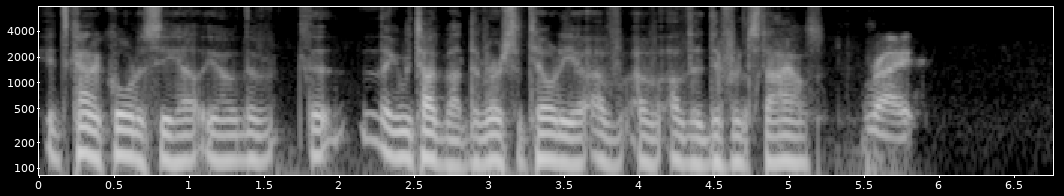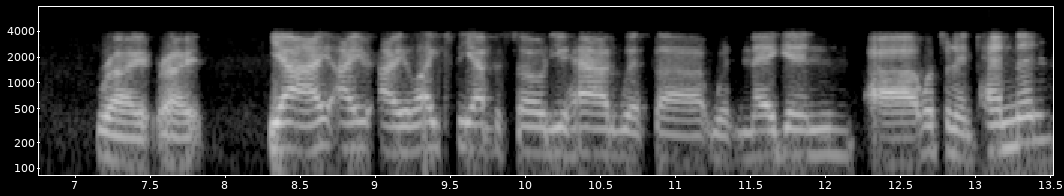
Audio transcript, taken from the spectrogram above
it's kind of cool to see how you know the the like we talked about the versatility of of, of the different styles. Right. Right. Right. Yeah, I, I, I liked the episode you had with uh, with Megan. Uh, what's her name? Penman.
